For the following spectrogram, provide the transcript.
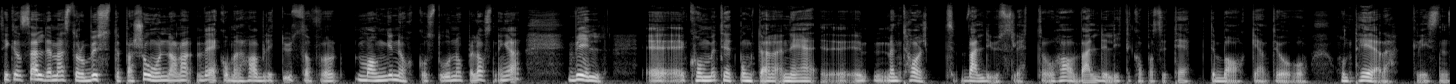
Sikkert selv det mest robuste personen, når vedkommende har blitt utsatt for mange nok og store nok belastninger, vil eh, komme til et punkt der en er eh, mentalt veldig utslitt og har veldig lite kapasitet tilbake til til å håndtere krisen.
